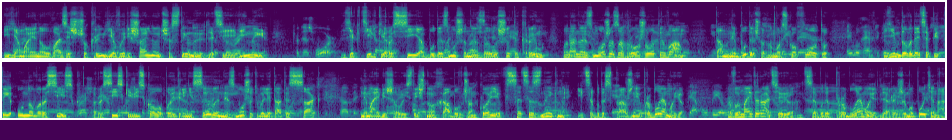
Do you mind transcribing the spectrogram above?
І я маю на увазі, що Крим є вирішальною частиною для цієї війни. Як тільки Росія буде змушена залишити Крим, вона не зможе загрожувати вам. Там не буде чорноморського флоту. Їм доведеться піти у новоросійськ. Російські військово-повітряні сили не зможуть вилітати з САК. Немає більше логістичного хабу в Джанкої. Все це зникне, і це буде справжньою проблемою. Ви маєте рацію. Це буде проблемою для режиму Путіна,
